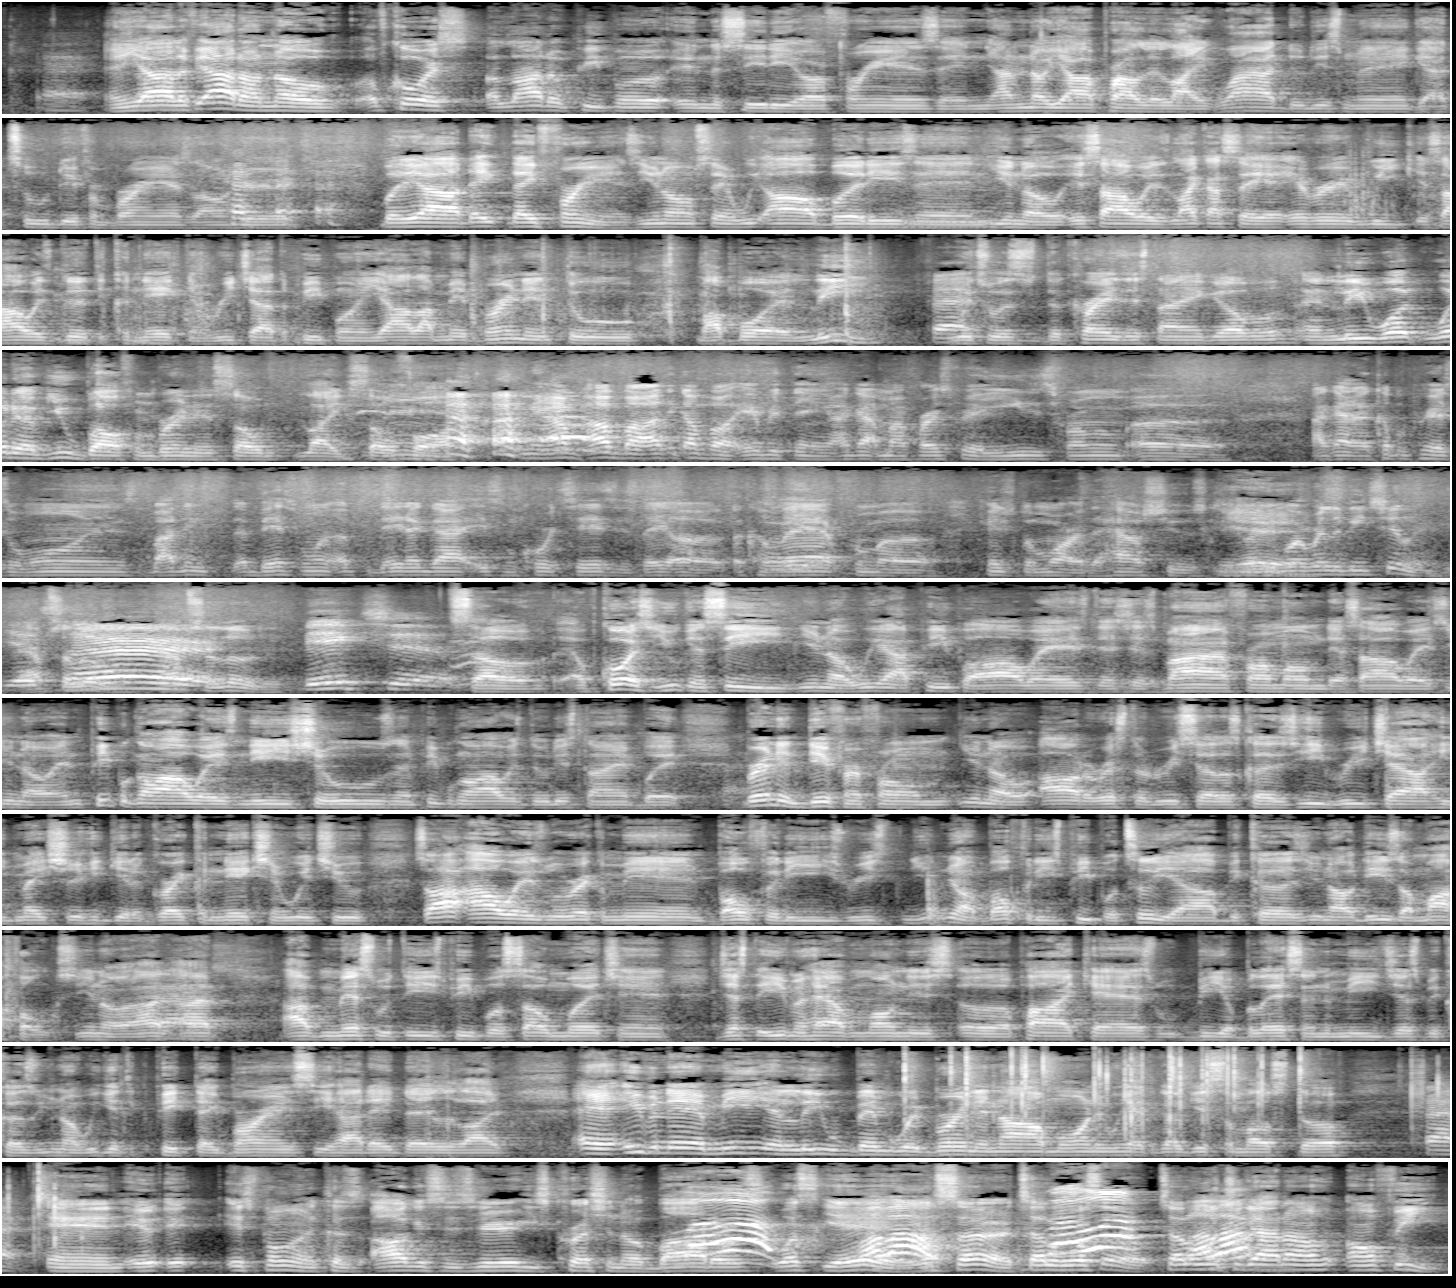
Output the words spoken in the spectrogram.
And y'all, if y'all don't know, of course, a lot of people in the city are friends, and I know y'all probably like, why do this man got two different brands on here? but y'all, they they friends. You know what I'm saying? We all buddies, and you know, it's always like I say every week. It's always good to connect and reach out to people. And y'all, I met Brennan through my boy Lee. Facts. Which was the craziest thing ever. And Lee, what what have you bought from Brennan so like so far? I mean, I, I bought. I think I bought everything. I got my first pair of Yeezys from him. Uh, I got a couple pairs of ones, but I think the best one up to date I got is some Cortezes. They uh, a collab from uh, Kendrick Lamar, the house shoes. Cause you know, Yeah. they won't really be chilling. Yes, Absolutely, sir. absolutely. Big chill. So of course you can see, you know, we got people always that's just buying from them. That's always, you know, and people gonna always need shoes, and people gonna always do this thing. But Brennan different from you know all the rest of the resellers because he reach out, he make sure he get a great connection with you. So I always would recommend both of these, you know, both of these people to y'all because you know these are my folks. You know, I, I I've messed with these people so much, and just to even have them on this uh, podcast would be a blessing to me. Just because you know we get to pick their brains, see how they daily life, and even then, me and Lee have been with Brennan all morning. We had to go get some more stuff, Facts. and it, it, it's fun because August is here. He's crushing the bottles. What's yeah, Wow, wow. yes sir. Tell him what's up. Tell him Wow, what you got on on feet.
